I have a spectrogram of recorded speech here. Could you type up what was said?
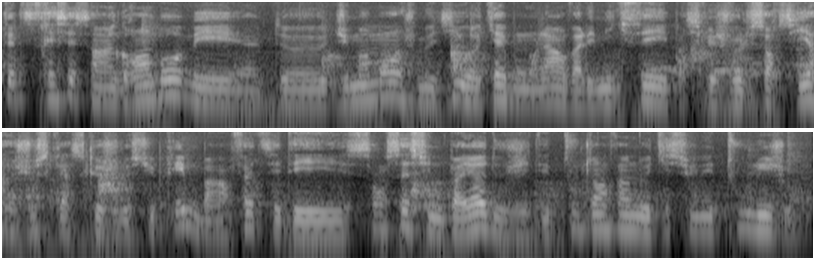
peut-être stressé, c'est un grand mot, mais de- du moment où je me dis, ok, bon là, on va les mixer parce que je veux le sortir jusqu'à ce que je le supprime, bah, en fait, c'était sans cesse une période où j'étais tout le temps en train de me questionner tous les jours.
